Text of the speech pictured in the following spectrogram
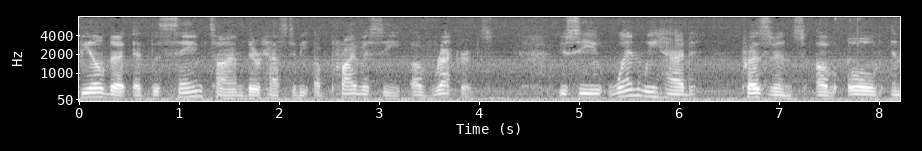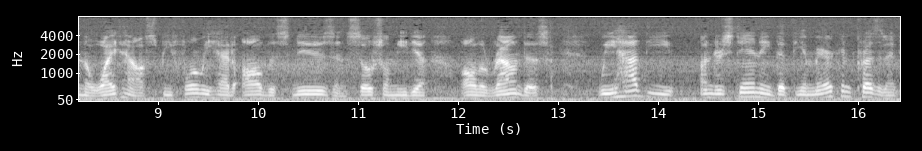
feel that at the same time there has to be a privacy of records. You see, when we had presidents of old in the White House, before we had all this news and social media all around us, we had the understanding that the American president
